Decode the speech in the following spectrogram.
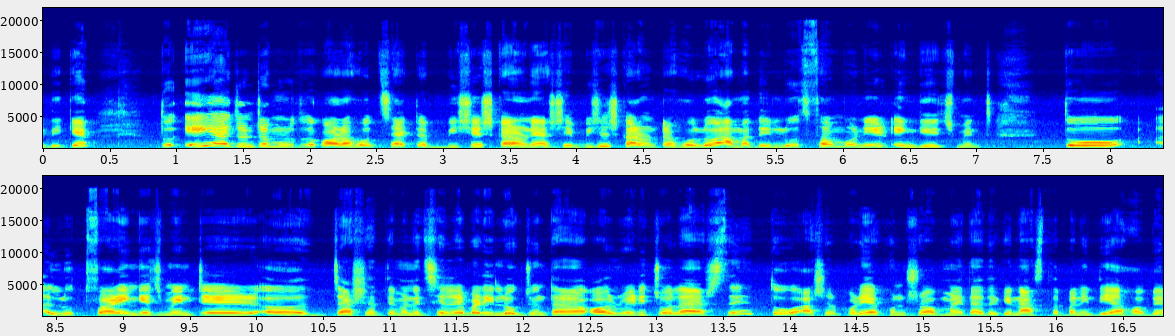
এদিকে। তো এই আয়োজনটা মূলত করা হচ্ছে একটা বিশেষ কারণে। আর সেই বিশেষ কারণটা হলো আমাদের লুৎফা মনির এঙ্গেজমেন্ট তো লুৎফার এঙ্গেজমেন্টের যার সাথে মানে ছেলের বাড়ির লোকজন, তারা অলরেডি চলে আসছে। তো আসার পরে এখন সব মানে তাদেরকে নাস্তা পানি দেওয়া হবে।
